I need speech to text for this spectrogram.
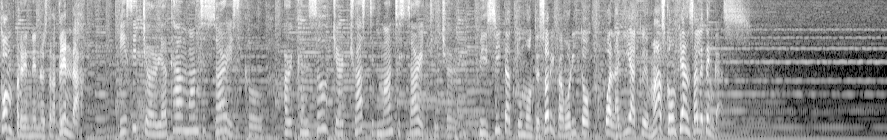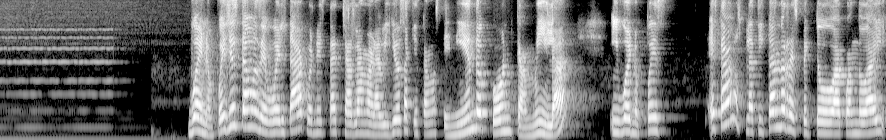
¡Compren en nuestra tienda! Visit your local Montessori school or consult your trusted Montessori teacher. Visita tu Montessori favorito o a la guía que más confianza le tengas. Bueno, pues ya estamos de vuelta con esta charla maravillosa que estamos teniendo con Camila. Y bueno, pues estábamos platicando respecto a cuando hay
